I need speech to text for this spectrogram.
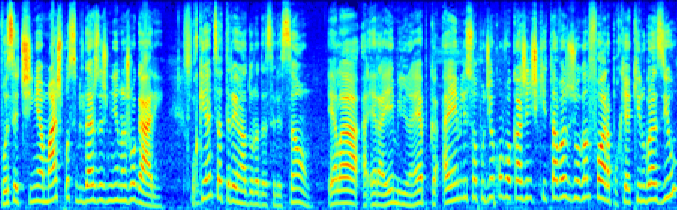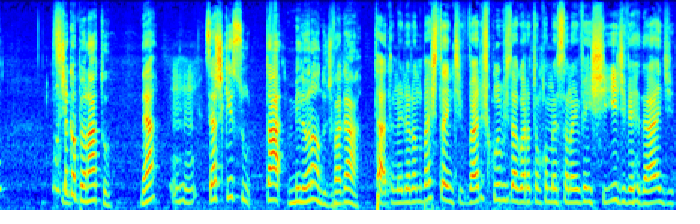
você tinha mais possibilidades das meninas jogarem. Porque antes a treinadora da seleção, ela era a Emily na época, a Emily só podia convocar gente que estava jogando fora, porque aqui no Brasil não Sim. tinha campeonato, né? Uhum. Você acha que isso tá melhorando devagar? Tá, tá melhorando bastante. Vários clubes agora estão começando a investir de verdade.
